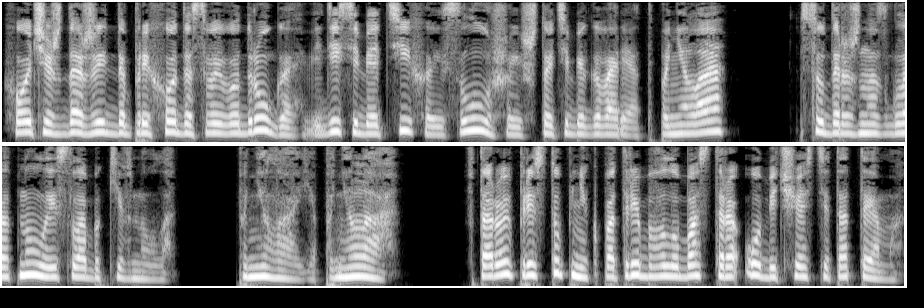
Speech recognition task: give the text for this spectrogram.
«Хочешь дожить до прихода своего друга, веди себя тихо и слушай, что тебе говорят, поняла?» Судорожно сглотнула и слабо кивнула. Поняла я, поняла. Второй преступник потребовал у Бастера обе части тотема,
